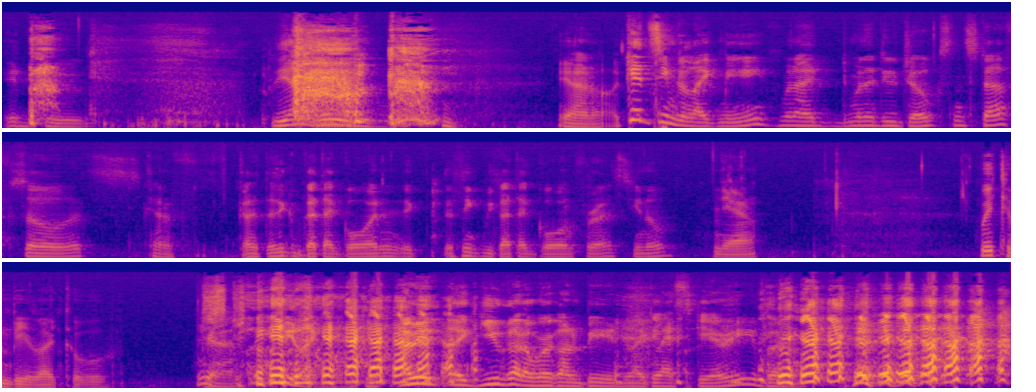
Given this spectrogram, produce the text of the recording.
into the unknown. yeah, I know. Kids seem to like me when I when I do jokes and stuff, so that's kind of. I think we've got that going. I think we got that going for us, you know. yeah. We can be likable. Yeah, we can be like that. I mean, like you got to work on being like less scary, but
